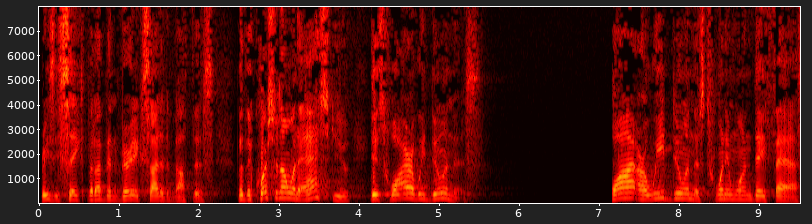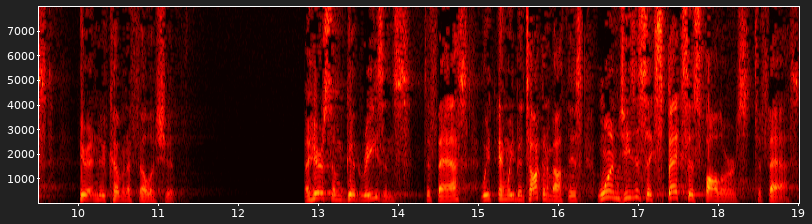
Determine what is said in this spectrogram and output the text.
for easy sakes, but I've been very excited about this. But the question I want to ask you is why are we doing this? Why are we doing this 21 day fast here at New Covenant Fellowship? Now, here are some good reasons to fast, we, and we've been talking about this. One, Jesus expects his followers to fast.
